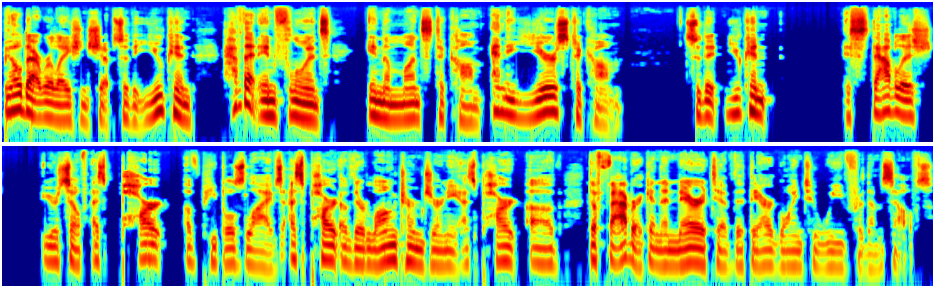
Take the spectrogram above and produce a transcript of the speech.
Build that relationship so that you can have that influence in the months to come and the years to come so that you can establish yourself as part of people's lives, as part of their long term journey, as part of the fabric and the narrative that they are going to weave for themselves.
